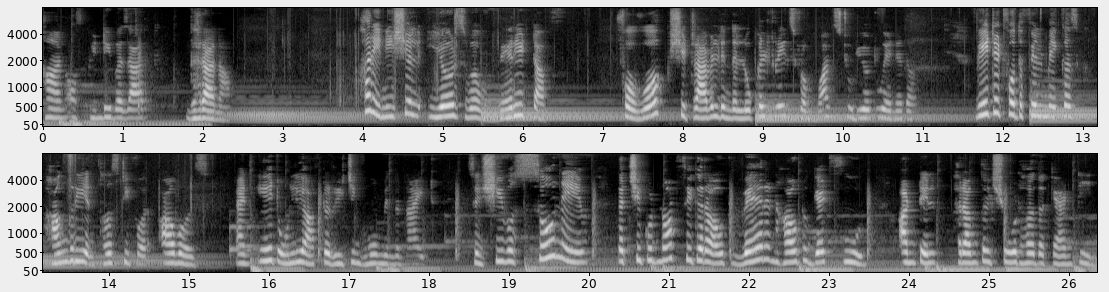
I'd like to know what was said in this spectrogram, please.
Khan of Bhindi Bazar, Gharana. Her initial years were very tough. For work, she traveled in the local trains from one studio to another, waited for the filmmakers hungry and thirsty for hours, and ate only after reaching home in the night, since she was so naive that she could not figure out where and how to get food until her uncle showed her the canteen.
